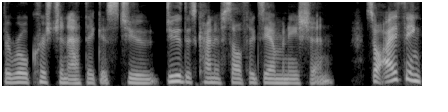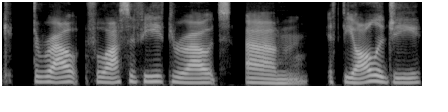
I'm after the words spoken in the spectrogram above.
the real Christian ethic is to do this kind of self-examination. So I think throughout philosophy, throughout um theology,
